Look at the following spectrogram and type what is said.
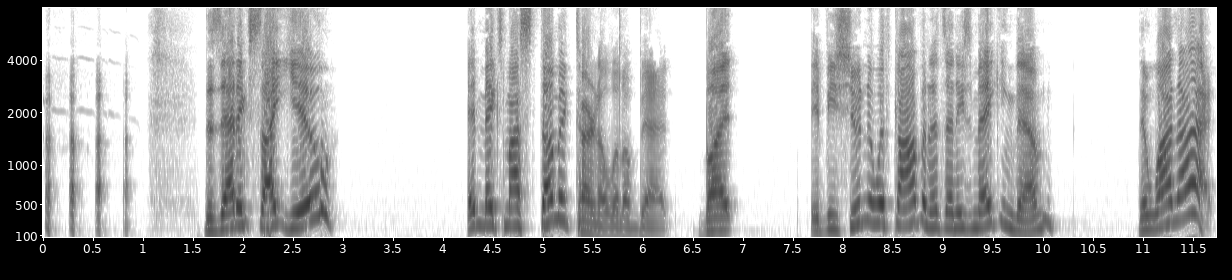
Does that excite you? It makes my stomach turn a little bit. But if he's shooting it with confidence and he's making them, then why not?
